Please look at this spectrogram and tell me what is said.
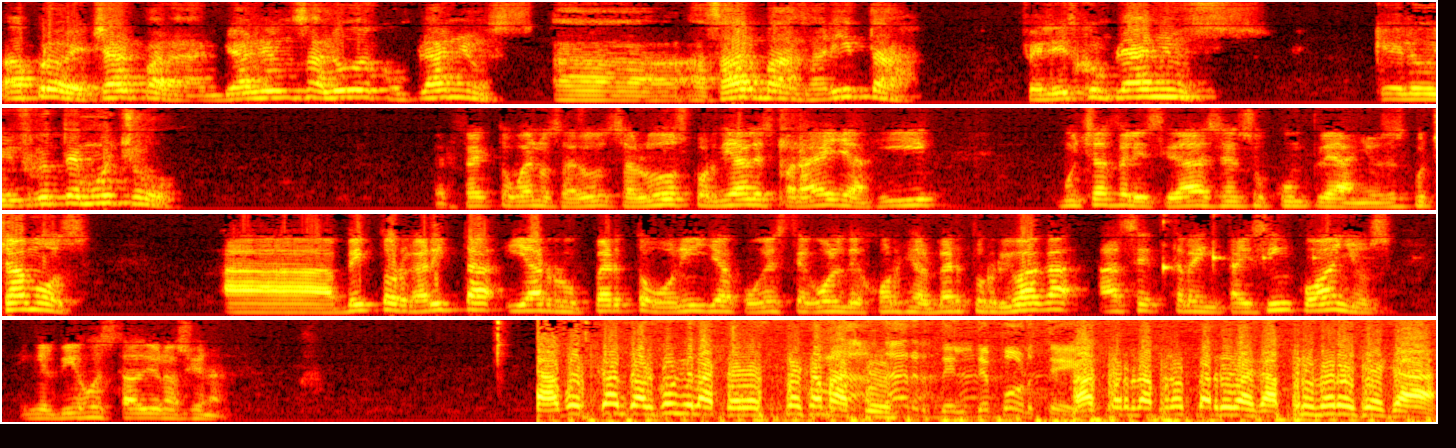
Va a aprovechar para enviarle un saludo de cumpleaños a, a Salva, a Sarita. Feliz cumpleaños, que lo disfrute mucho. Perfecto, bueno, saludos, saludos cordiales para ella y muchas felicidades en su cumpleaños. Escuchamos a Víctor Garita y a Ruperto Bonilla con este gol de Jorge Alberto Rivaga hace 35 años en el viejo Estadio Nacional. Buscando al Google que después a Mati. del deporte. Va por la pelota Rivaga. Primero llega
